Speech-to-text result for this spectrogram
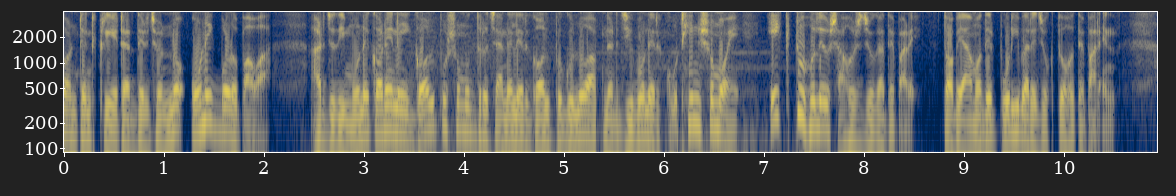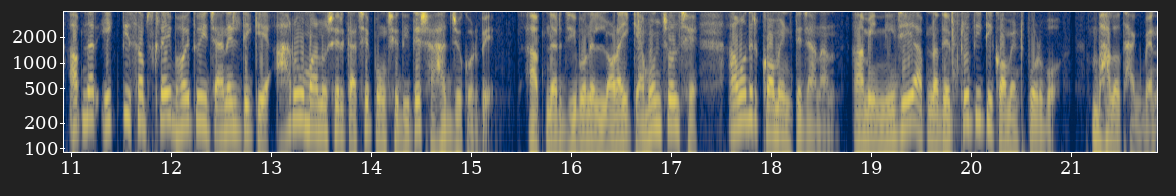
কন্টেন্ট ক্রিয়েটারদের জন্য অনেক বড় পাওয়া। আর যদি মনে করেন এই গল্প সমুদ্র চ্যানেলের গল্পগুলো আপনার জীবনের কঠিন সময়ে একটু হলেও সাহস যোগাতে পারে, তবে আমাদের পরিবারে যুক্ত হতে পারেন। আপনার একটি সাবস্ক্রাইব হয়তো এই চ্যানেলটিকে আরও মানুষের কাছে পৌঁছে দিতে সাহায্য করবে। আপনার জীবনের লড়াই কেমন চলছে, আমাদের কমেন্টে জানান। আমি নিজে আপনাদের প্রতিটি কমেন্ট পড়ব। ভালো থাকবেন।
